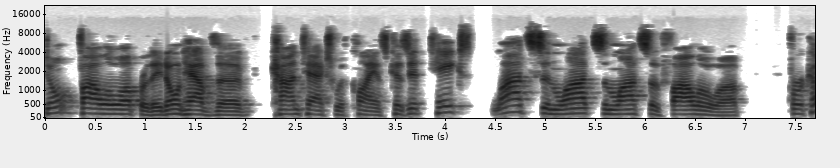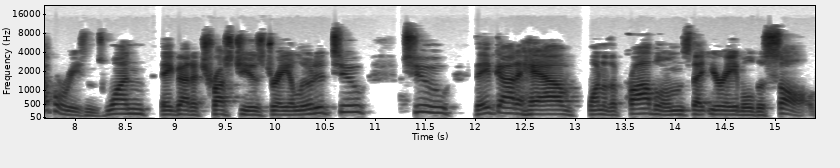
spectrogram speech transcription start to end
don't follow up or they don't have the contacts with clients because it takes lots and lots and lots of follow up for a couple reasons. One, they've got to trust you, as Dre alluded to. Two, they've got to have one of the problems that you're able to solve.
